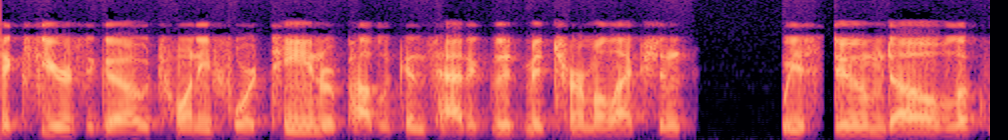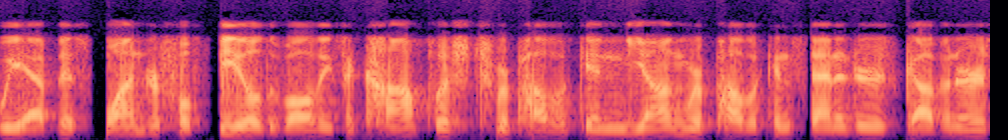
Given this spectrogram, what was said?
six years ago, 2014, Republicans had a good midterm election we assumed, oh, look, we have this wonderful field of all these accomplished Republican, young Republican senators, governors,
